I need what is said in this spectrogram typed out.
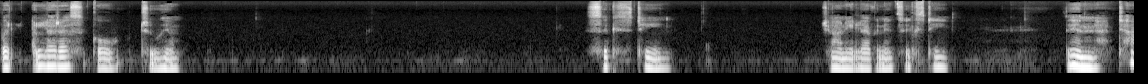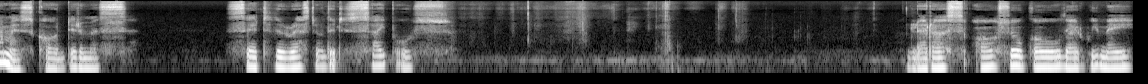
But let us go to him. Sixteen. John eleven and sixteen. Then Thomas, called Didymus, said to the rest of the disciples, let us also go that we may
